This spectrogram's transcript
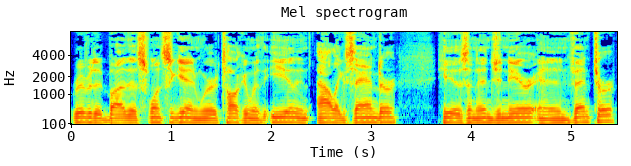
riveted by this. Once again, we're talking with Ian Alexandre. He is an engineer and inventor,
